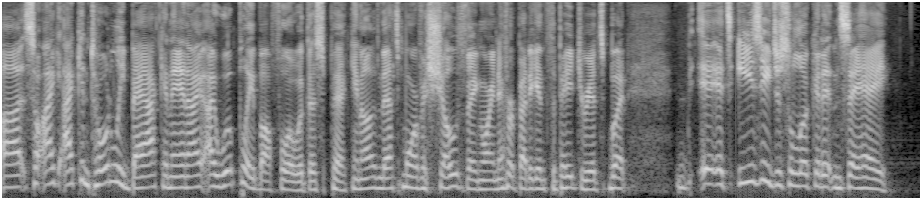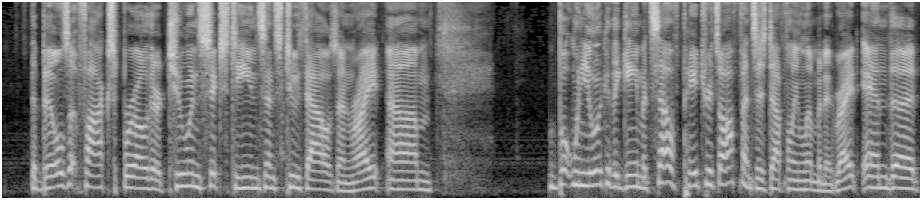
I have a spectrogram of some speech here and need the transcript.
Uh, so I, I can totally back, and, and I, I will play Buffalo with this pick. You know, that's more of a show thing where I never bet against the Patriots. But it's easy just to look at it and say, hey, the Bills at Foxborough, they're two and 16 since 2000, right? Um, but when you look at the game itself, Patriots offense is definitely limited, right? And the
